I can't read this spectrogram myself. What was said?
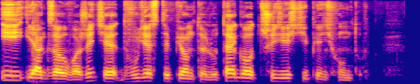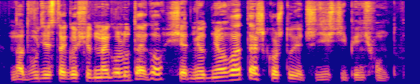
i jak zauważycie 25 lutego 35 funtów. Na 27 lutego 7-dniowa też kosztuje 35 funtów.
